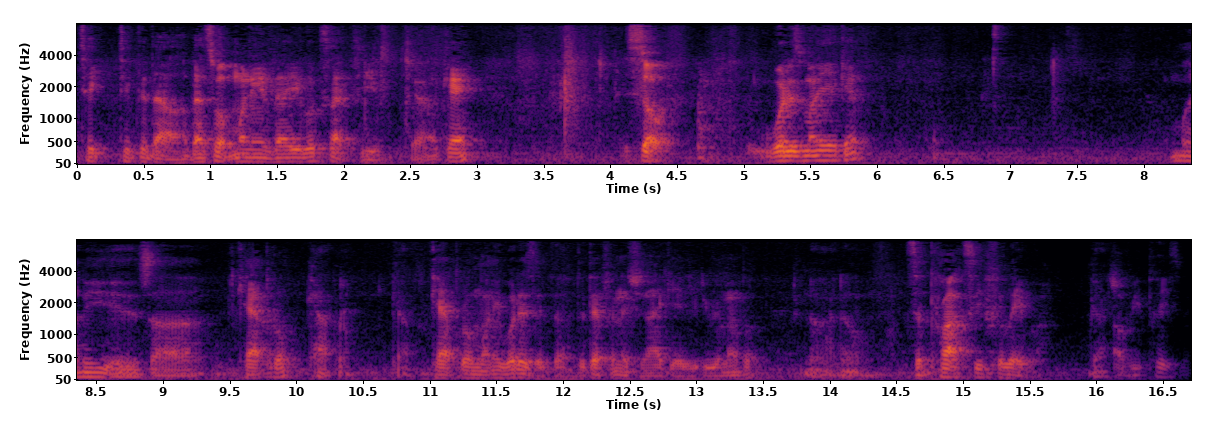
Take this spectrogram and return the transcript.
Take take the dollar. That's what money and value looks like to you. Yeah. Okay? So, what is money again? Money is uh, Capital. capital. Capital. Capital money. What is it? The, the definition I gave you. Do you remember? No, I don't. It's a proxy for labor. Gotcha. A replacement.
